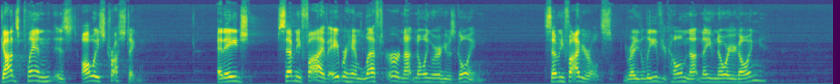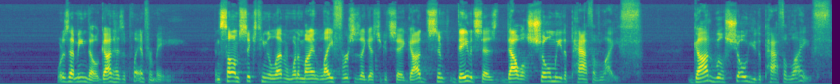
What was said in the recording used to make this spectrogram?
God's plan is always trusting. At age 75, Abraham left Ur not knowing where he was going. 75 year olds, you ready to leave your home, not even know where you're going? What does that mean, though? God has a plan for me. In Psalm 16 11, one of my life verses, I guess you could say, God, David says, Thou wilt show me the path of life. God will show you the path of life.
